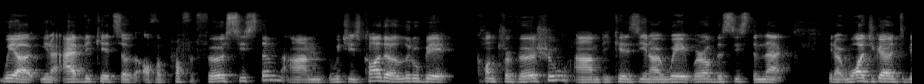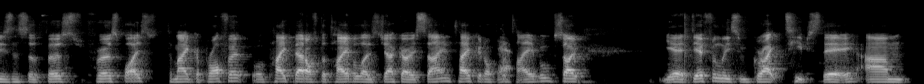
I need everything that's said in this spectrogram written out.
we are you know advocates of, of a profit first system, um, which is kind of a little bit controversial, um, because you know we're we're of the system that you know, why'd you go into business in the first first place to make a profit? We'll take that off the table, as Jacko is saying, take it off yeah. the table. So, yeah, definitely some great tips there. Um,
